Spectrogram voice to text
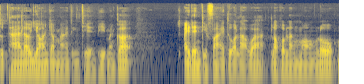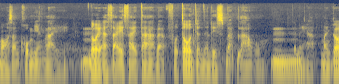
สุดท้ายแล้วย้อนกลับมาถึง TNP มันก็ identify ตัวเราว่าเรากำลังมองโลกมองสังคมอย่างไร โดยอาศัยสายตาแบบโฟโต้จ u r n a l i s t แบบเราอืมใช่ไหมครับ มันก็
